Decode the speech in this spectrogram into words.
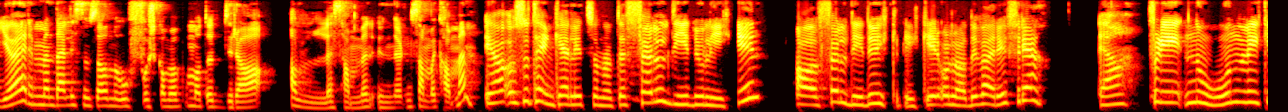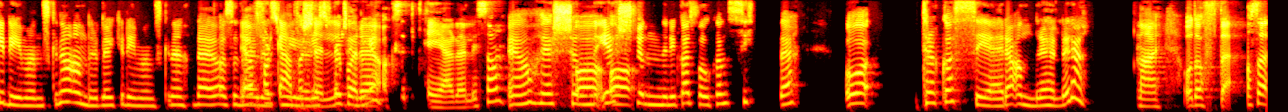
gjør, men det er liksom sånn hvorfor skal man på en måte dra alle sammen under den samme kammen? Ja, og så tenker jeg litt sånn at følg de du liker, avfølg de du ikke liker, og la de være i fred. Ja, Fordi noen liker de menneskene, og andre liker de menneskene. Det jo, altså, det ja folk er forskjellige, bare aksepter det, liksom. Ja, jeg skjønner, Og- jeg skjønner ikke at folk kan sitte og trakassere andre heller, jeg. Nei, og det er ofte Altså,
